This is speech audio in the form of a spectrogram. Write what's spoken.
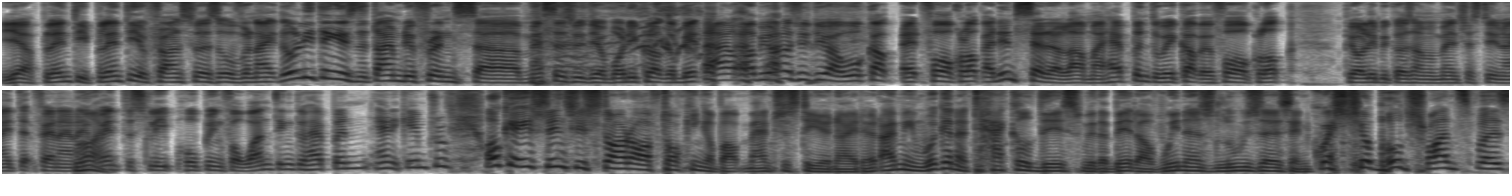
Yeah, plenty, plenty of transfers overnight. The only thing is the time difference uh, messes with your body clock a bit. I, will be honest with you, I woke up at 4 o'clock. I didn't set an alarm. I happened to wake up at 4 o'clock purely because I'm a Manchester United fan and right. I went to sleep hoping for one thing to happen and it came true. Okay, since you start off talking about Manchester United, I mean, we're going to tackle this with a bit of winners, losers, and questionable transfers.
